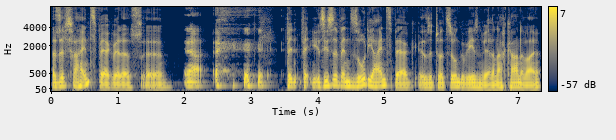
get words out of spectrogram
Also selbst für Heinsberg wäre das. Äh, ja. wenn, wenn, siehst du, wenn so die Heinsberg-Situation gewesen wäre nach Karneval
